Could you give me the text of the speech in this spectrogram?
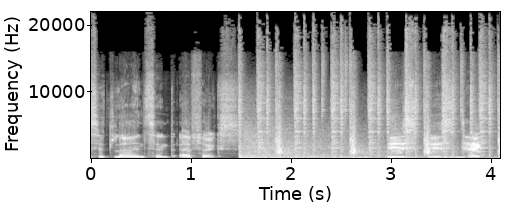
acid lines and effects. This is techno.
